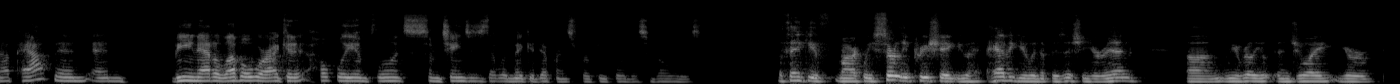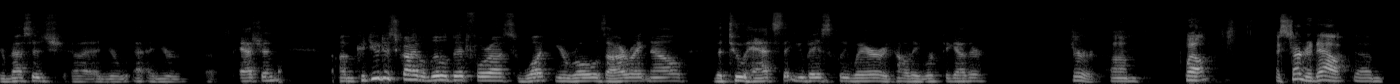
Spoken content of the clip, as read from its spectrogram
uh, path and, and being at a level where I could hopefully influence some changes that would make a difference for people with disabilities. Well, thank you, Mark. We certainly appreciate you having you in the position you're in. Um, we really enjoy your your message uh, and your and your uh, passion. Um, could you describe a little bit for us what your roles are right now, the two hats that you basically wear, and how they work together? Sure. Um, well, I started out um,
